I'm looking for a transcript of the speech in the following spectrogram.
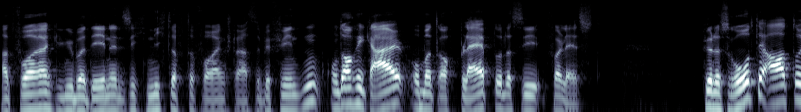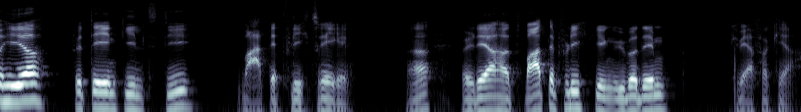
hat Vorrang gegenüber denen, die sich nicht auf der Vorrangstraße befinden und auch egal, ob man drauf bleibt oder sie verlässt. Für das rote Auto hier, für den gilt die Wartepflichtsregel, ja, weil der hat Wartepflicht gegenüber dem Querverkehr.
